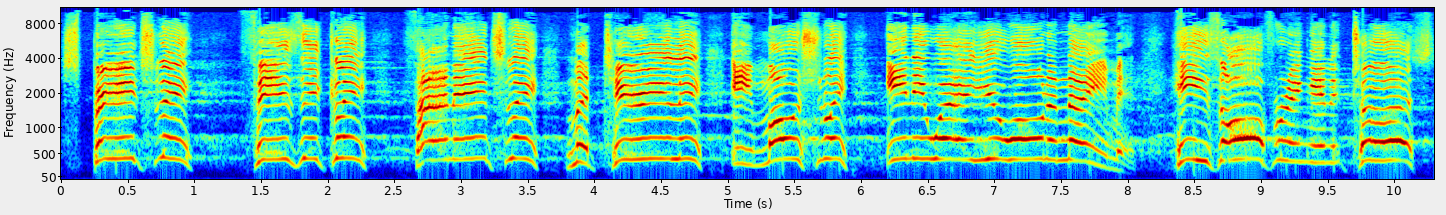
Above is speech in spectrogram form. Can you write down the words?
spiritually, physically, financially, materially, emotionally, any way you want to name it. He's offering it to us.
